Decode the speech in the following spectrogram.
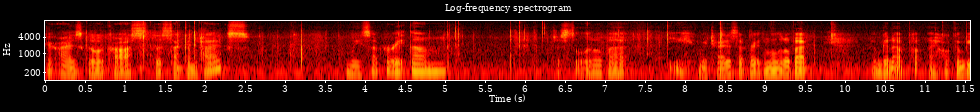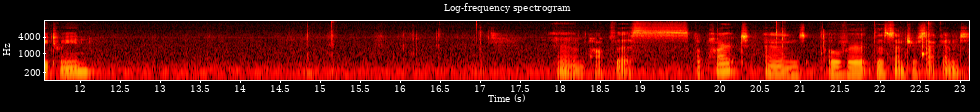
Your eyes go across the second pegs. We separate them just a little bit. We try to separate them a little bit. I'm gonna put my hook in between. And pop this apart and over the center second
